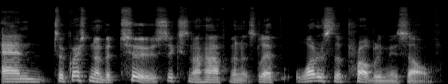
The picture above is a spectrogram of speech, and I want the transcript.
And so question number two, six and a half minutes left. What is the problem you solve?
